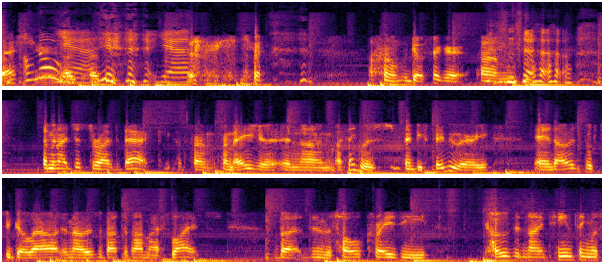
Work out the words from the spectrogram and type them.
last Oh, year. no. Yeah, I was- yeah, yeah. yeah. Um, go figure. Um, I mean, I just arrived back from from Asia, and um, I think it was maybe February, and I was booked to go out, and I was about to buy my flights, but then this whole crazy COVID nineteen thing was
